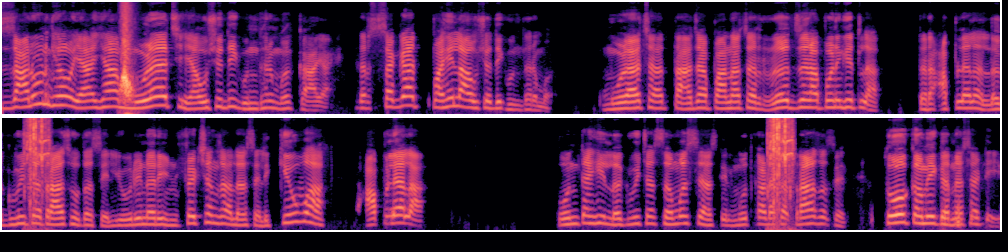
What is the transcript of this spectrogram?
जाणून घेऊया ह्या मुळ्याचे औषधी गुणधर्म काय आहे तर सगळ्यात पहिला औषधी गुणधर्म मुळाचा ताज्या पानाचा रस जर आपण घेतला तर आपल्याला लघवीचा त्रास होत असेल युरिनरी इन्फेक्शन झालं असेल किंवा आपल्याला कोणत्याही लघवीच्या समस्या असतील मूतखडाचा त्रास असेल तो कमी करण्यासाठी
